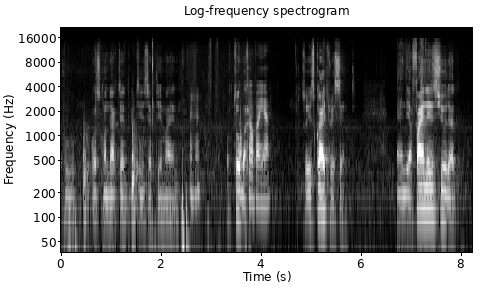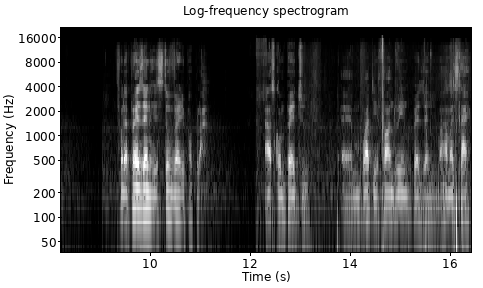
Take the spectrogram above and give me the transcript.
poll was conducted between September and mm -hmm. October. October, yeah. So it's quite recent, and their findings show that for the president, he's still very popular as compared to um, what he found during President Mahama's time.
